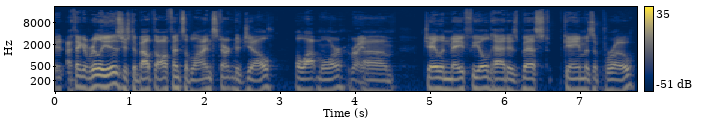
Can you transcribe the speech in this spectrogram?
it, I think it really is just about the offensive line starting to gel a lot more. Right. Um, Jalen Mayfield had his best game as a pro.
